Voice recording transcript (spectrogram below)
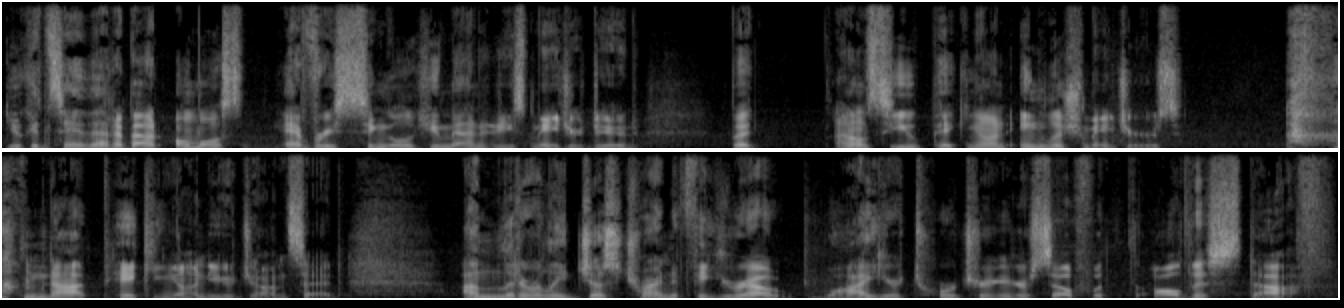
You can say that about almost every single humanities major, dude, but I don't see you picking on English majors. I'm not picking on you, John said. I'm literally just trying to figure out why you're torturing yourself with all this stuff.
